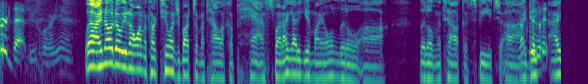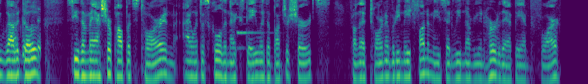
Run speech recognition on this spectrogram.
heard that before. Yeah. Well, I know that we don't want to talk too much about the Metallica past, but I got to give my own little uh, little Metallica speech. Uh, I did. I got to go see the Master Puppets tour, and I went to school the next day with a bunch of shirts from that tour, and everybody made fun of me. Said we'd never even heard of that band before.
